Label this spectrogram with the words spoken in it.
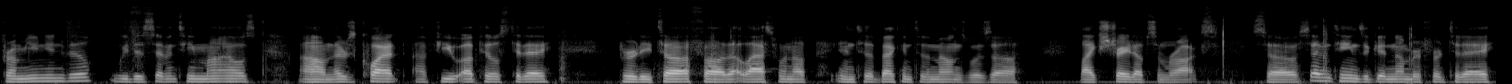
from Unionville. We did 17 miles. Um, there's quite a few uphills today. Pretty tough. Uh, that last one up into back into the mountains was uh, like straight up some rocks. So 17 is a good number for today.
